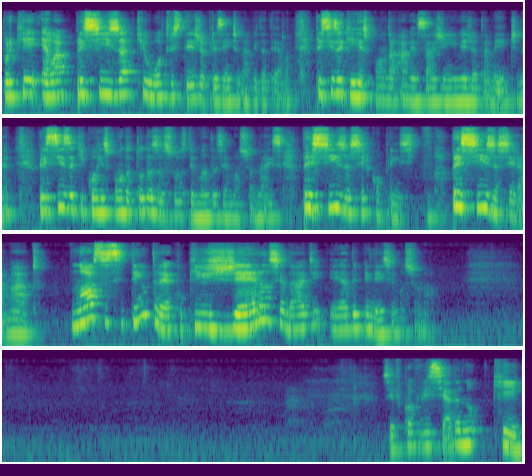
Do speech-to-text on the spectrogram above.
Porque ela precisa que o outro esteja presente na vida dela, precisa que responda a mensagem imediatamente, né? Precisa que corresponda a todas as suas demandas emocionais, precisa ser compreensivo, precisa ser amado. Nossa, se tem um treco que gera ansiedade é a dependência emocional. Você ficou viciada no quê?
